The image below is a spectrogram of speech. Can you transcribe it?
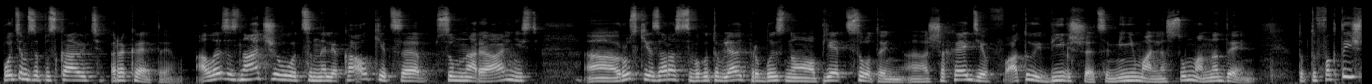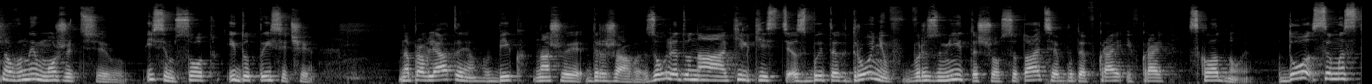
потім запускають ракети. Але зазначу, це не лякалки, це сумна реальність. Е, Русські зараз виготовляють приблизно 5 сотень е, шахедів, а то і більше. Це мінімальна сума на день. Тобто, фактично, вони можуть е, і 700, і до тисячі направляти в бік нашої держави. З огляду на кількість збитих дронів, ви розумієте, що ситуація буде вкрай і вкрай складною. До 700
